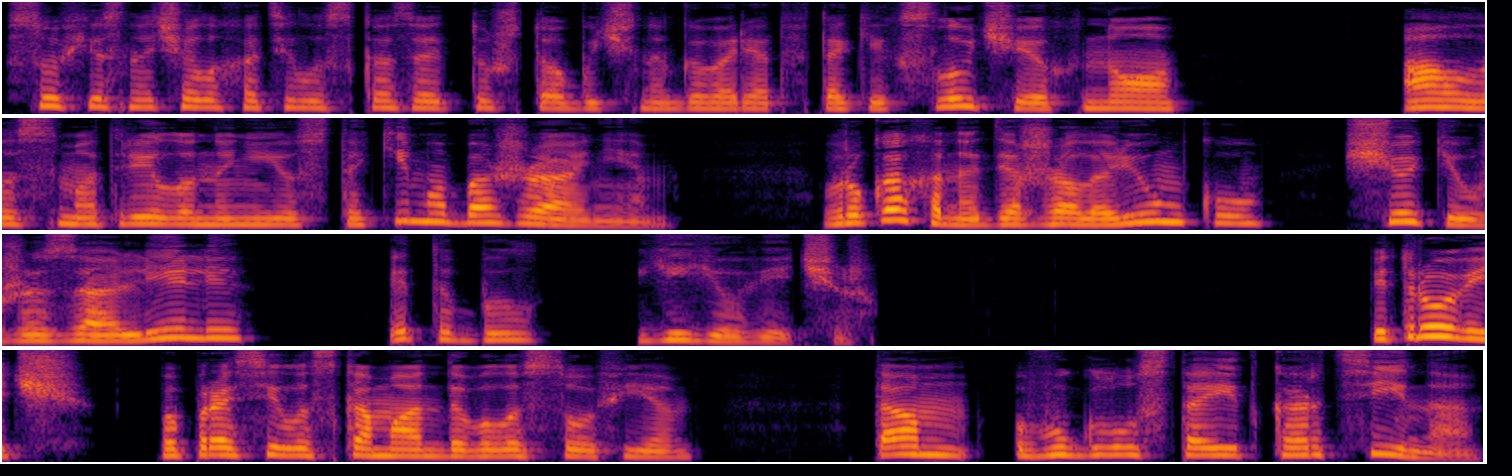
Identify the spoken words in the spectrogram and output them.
Софья сначала хотела сказать то, что обычно говорят в таких случаях, но Алла смотрела на нее с таким обожанием, в руках она держала рюмку, щеки уже заолели. Это был ее вечер. «Петрович», — попросила, скомандовала Софья, — «там в углу стоит картина.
